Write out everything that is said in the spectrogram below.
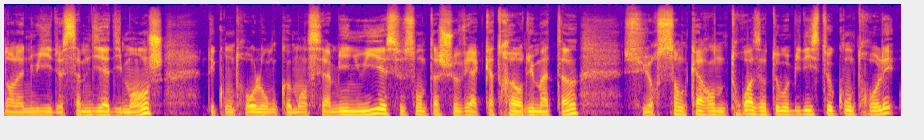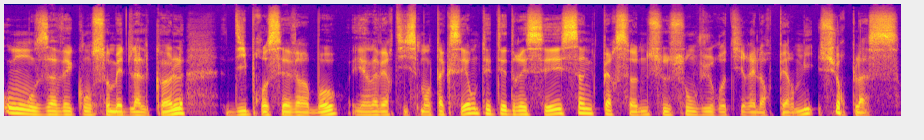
dans la nuit de samedi à dimanche. Les contrôles ont commencé à minuit et se sont achevés à 4 heures du matin. Sur 143 automobilistes contrôlés, 11 avaient consommé de l'alcool. 10 procès-verbaux et un avertissement taxé ont été dressés. 5 personnes se sont vues retirer leur permis sur place.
